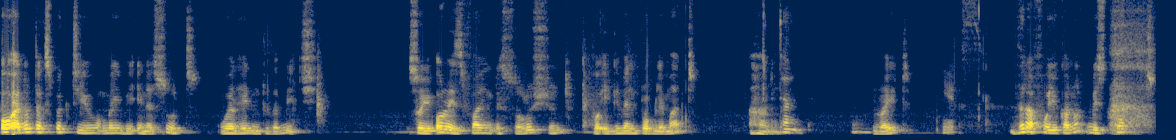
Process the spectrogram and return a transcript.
Oh, I don't expect you maybe in a suit while heading to the beach. So you always find a solution for a given problem at hand, right? Yes. Therefore, you cannot be stopped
